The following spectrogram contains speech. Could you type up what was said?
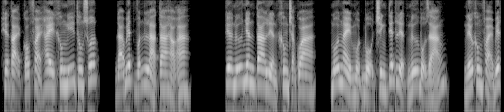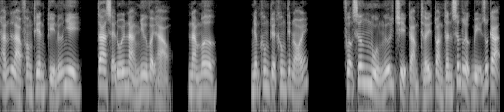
Hiện tại có phải hay không nghĩ thông suốt, đã biết vẫn là ta hảo A. Kia nữ nhân ta liền không chẳng qua, mỗi ngày một bộ trinh tiết liệt nữ bộ dáng, nếu không phải biết hắn là phong thiên kỳ nữ nhi, ta sẽ đối nàng như vậy hảo, nằm mơ. Nhậm không tuyệt không tiết nói. Phượng Sương mù ngữ chỉ cảm thấy toàn thân sức lực bị rút cạn,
